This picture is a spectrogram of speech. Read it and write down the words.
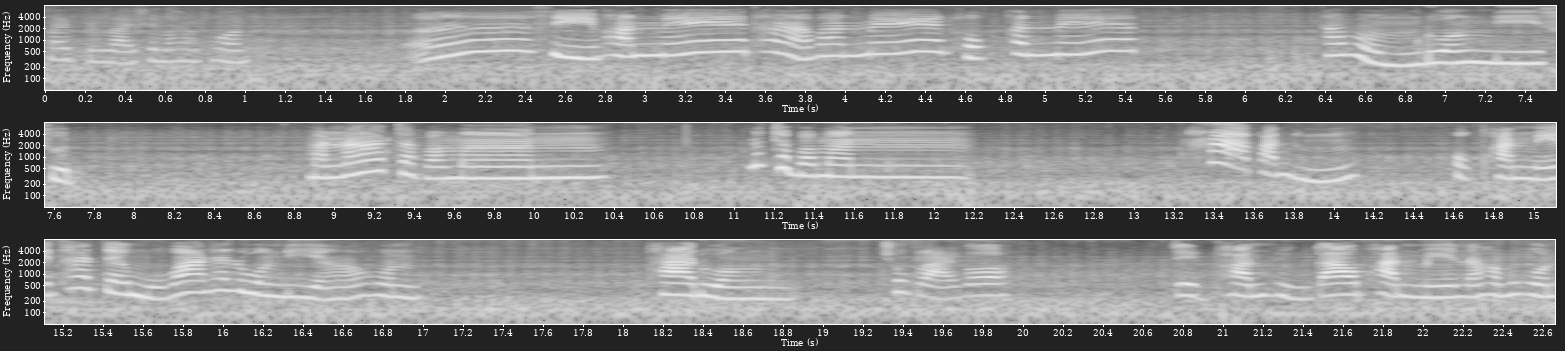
ไม่เป็นไรใช่ไหมครับทุกคนเออสี่พันเมตรห้าพันเมตรหกพันเมตร ถ้าผมดวงดีสุด มันน่าจะประมาณ น่าจะประมาณห้าพันถึงหกพันเมตร ถ้าเจอหมู่บ้านถ้าดวงดีอะครับทุกคน ถ้าดวงโชคร้ายก็เจ็ดพันถึงเก้าพันเมตรนะครับทุกคน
